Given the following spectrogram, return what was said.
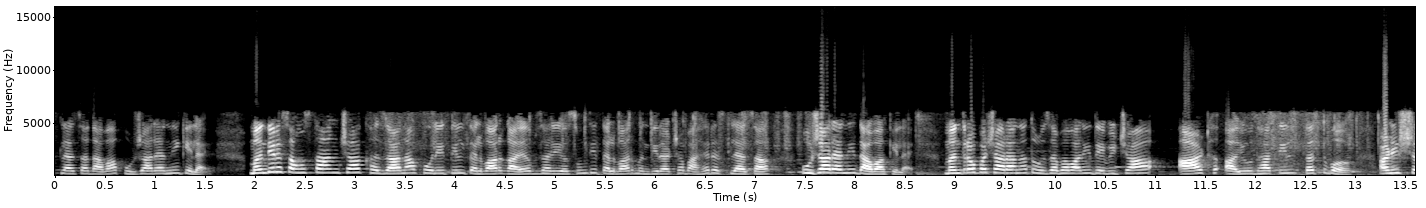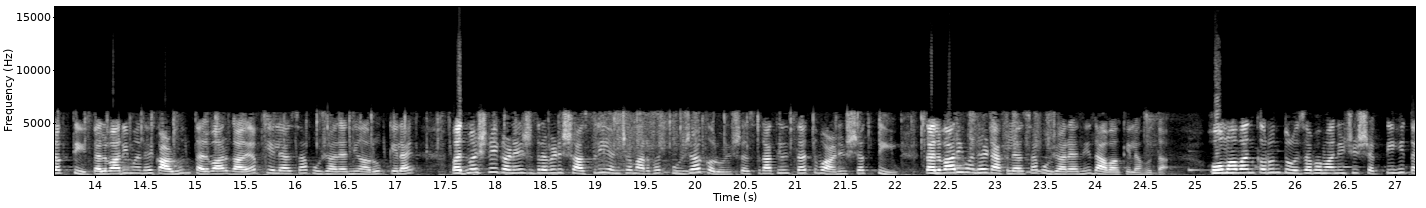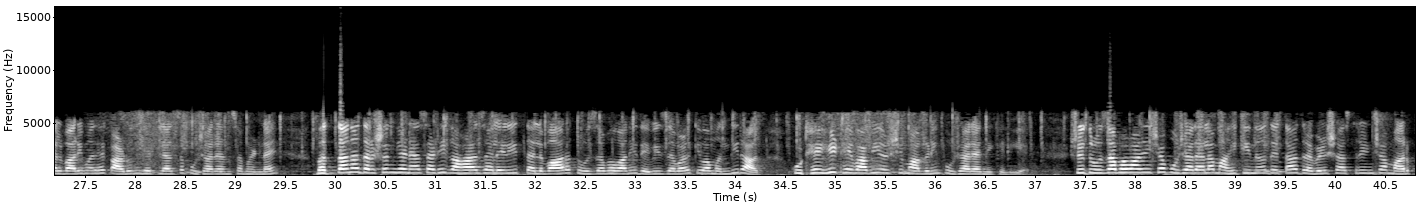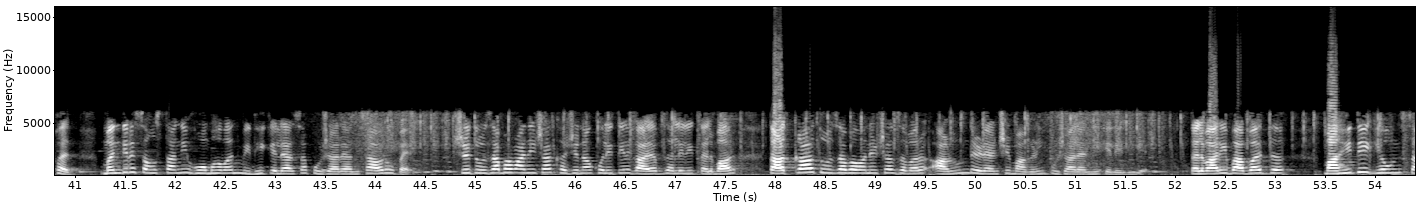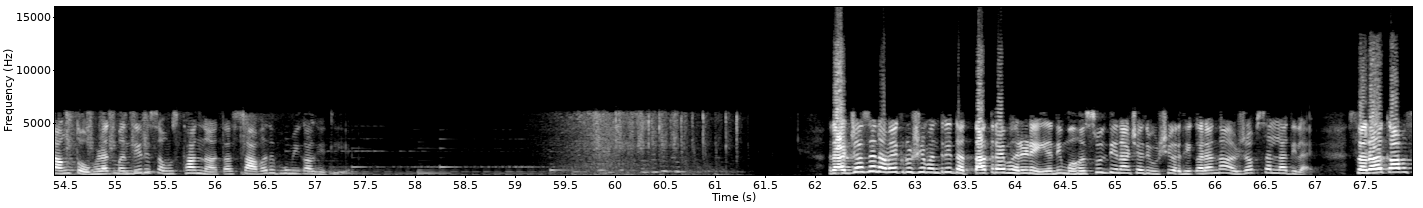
असल्याचा दावा पुजाऱ्यांनी केलाय. मंदिर संस्थानच्या खजाना खोलीतील तलवार गायब झाली असून ती तलवार मंदिराच्या बाहेर असल्याचा पुजाऱ्यांनी दावा केलाय. मंत्रोपचारानं तुळजाभवानी देवीच्या आठ आयुधातील तत्व आणि शक्ती तलवारीमध्ये काढून तलवार गायब केल्याचा पुजाऱ्यांनी आरोप केलाय. पद्मश्री गणेश द्रविड शास्त्री यांच्यामार्फत पूजा करून शस्त्रातील तत्व आणि शक्ती तलवारीमध्ये टाकल्याचा पुजाऱ्यांनी दावा केला होता. होम हवन करून तुळजाभवानीची शक्ती ही तलवारीमध्ये काढून घेतल्याचं पुजाऱ्यांचं म्हणणं आहे. भक्तांना दर्शन घेण्यासाठी गहाळ झालेली तलवार तुळजाभवानी देवीजवळ किंवा मंदिरात कुठेही ठेवावी अशी मागणी पुजाऱ्यांनी केली आहे. श्री तुळजाभवानीच्या पुजाऱ्याला माहिती न देता द्रविड शास्त्रींच्या मार्फत मंदिर संस्थांनी होमहवन विधी केल्याचा पुजाऱ्यांचा आरोप आहे. श्री तुळजाभवानीच्या खजिना खोलीतील गायब झालेली तलवार तात्काळ तुळजाभवानीच्या जवळ आणून देण्याची मागणी पुजाऱ्यांनी केलेली आहे. तलवारीबाबत माहिती घेऊन सांगतो म्हणत मंदिर संस्थांना आता सावध भूमिका घेतली आहे. राज्याचे नवे कृषी मंत्री दत्तात्रय भरणे यांनी महसूल दिनाच्या दिवशी अधिकाऱ्यांना अजब सल्ला दिलाय. सरळ काम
